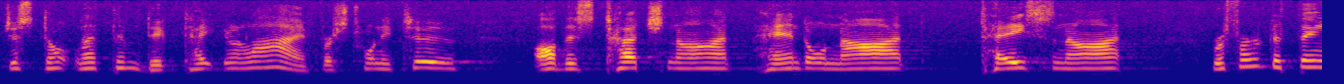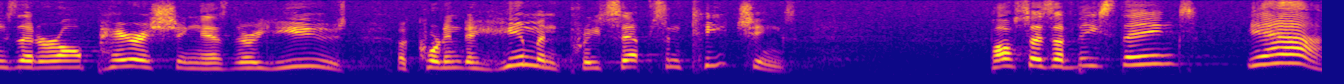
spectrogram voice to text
Just don't let them dictate your life. Verse 22 all this touch not, handle not, taste not, refer to things that are all perishing as they're used according to human precepts and teachings. Paul says of these things, yeah,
